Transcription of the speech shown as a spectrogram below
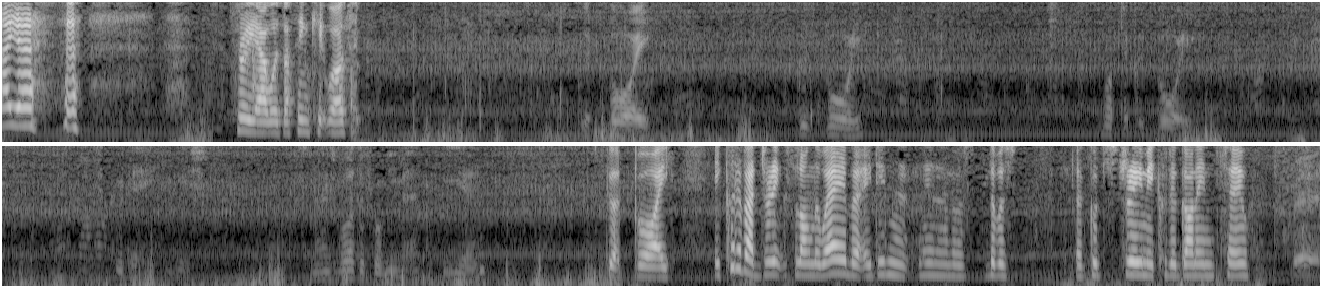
Hiya. Three hours, I think it was. Good boy. Good boy. What a good boy. It's good, eh? He is. It's nice water for me, man. Yeah. Good boy. He could have had drinks along the way, but he didn't. You know, there was there was a good stream he could have gone into. But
